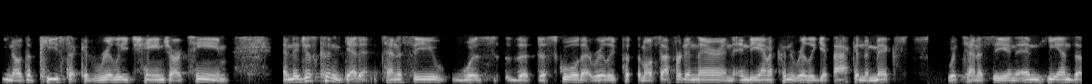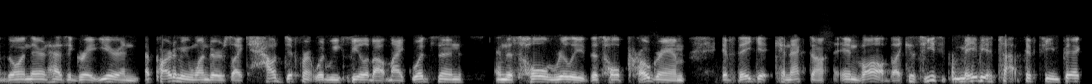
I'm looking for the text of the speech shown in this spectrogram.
you know the piece that could really change our team, and they just couldn't get it. Tennessee was the the school that really put the most effort in there, and Indiana couldn't really get back in the mix with Tennessee, and and he ends up going there and has a great year. And a part of me wonders like how different would we feel about Mike Woodson? And this whole really this whole program if they get Knecht on, uh, involved like because he's maybe a top 15 pick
